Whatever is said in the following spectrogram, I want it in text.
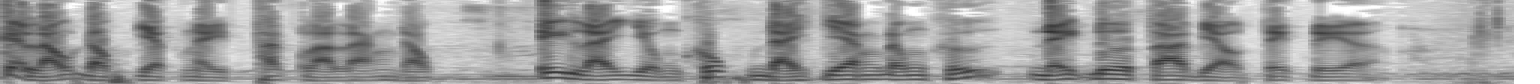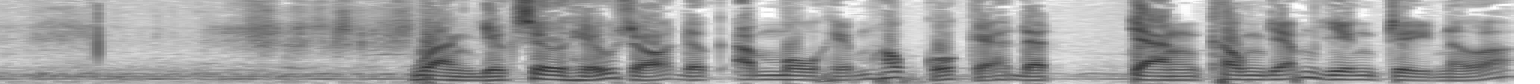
cái lão độc vật này thật là lan độc, y lại dùng khúc đại giang đông khứ để đưa ta vào tiệt địa. Hoàng Dược Sư hiểu rõ được âm mưu hiểm hóc của kẻ địch, Chàng không dám diên trì nữa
